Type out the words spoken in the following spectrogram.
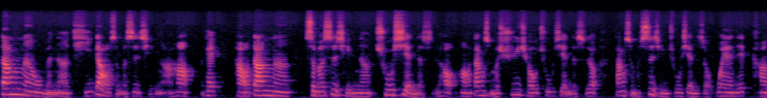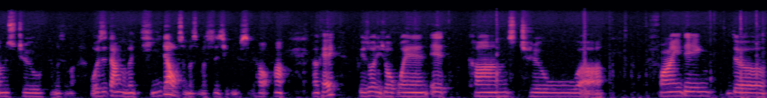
当呢我们呢提到什么事情啊，哈，OK。好，当呢什么事情呢出现的时候，哈，当什么需求出现的时候，当什么事情出现的时候，when it comes to 什么什么，或是当我们提到什么什么事情的时候，哈，OK，比如说你说 when it comes to 呃 finding the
